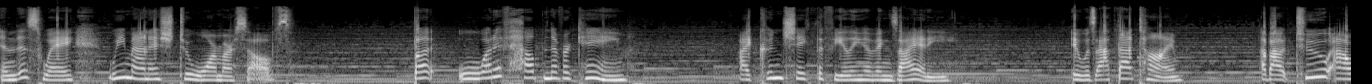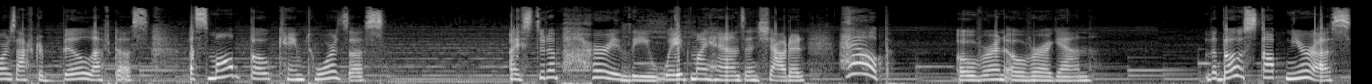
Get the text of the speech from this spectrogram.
In this way, we managed to warm ourselves. But what if help never came? I couldn't shake the feeling of anxiety. It was at that time, about two hours after Bill left us, a small boat came towards us. I stood up hurriedly, waved my hands, and shouted, Help! over and over again. The boat stopped near us,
